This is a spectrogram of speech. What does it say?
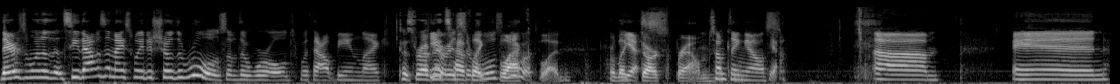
There's one of the see that was a nice way to show the rules of the world without being like because "Here revenants have like black blood or like Yes. dark brown, Something looking- else. Yeah, Um, and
